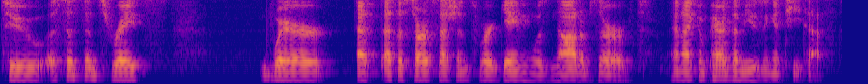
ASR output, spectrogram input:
to assistance rates where at, at the start of sessions where gaming was not observed. And I compared them using a t-test.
